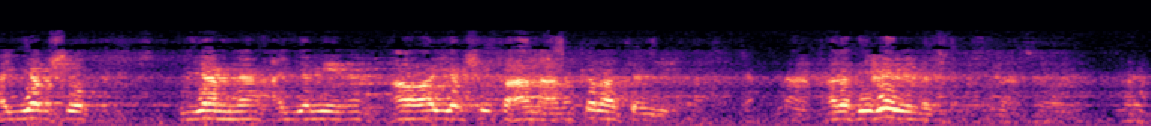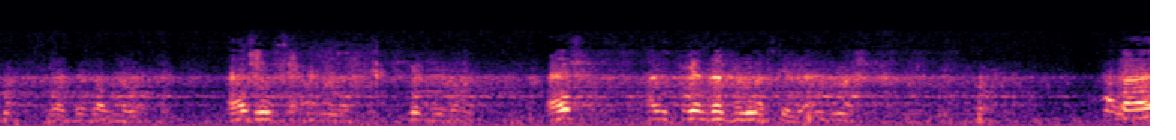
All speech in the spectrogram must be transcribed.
أن يبسط يمنة عن يمينة أو أن يبسط أمامة كما التنزيل نعم هذا في غير المسجد. إيش؟ إيش؟ يتقدم في المسجد يعني هذا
